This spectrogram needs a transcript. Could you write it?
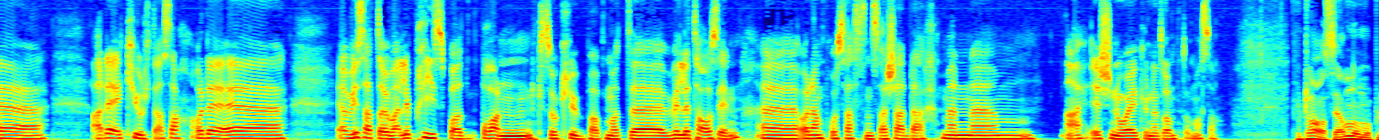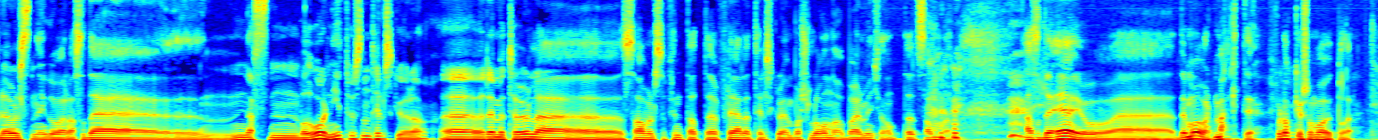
er, ja, det er kult, altså. Og det er ja, Vi setter jo veldig pris på at Brann som klubb har på en måte ville ta oss inn, eh, og den prosessen som har skjedd der. Men eh, nei, ikke noe jeg kunne drømt om, altså. For ta oss gjennom opplevelsen i går. Altså det er nesten var det over 9000 tilskuere. Eh, Remi Taule sa vel så fint at det er flere tilskuere enn Barcelona og Bayern München hadde det samme. altså det er jo eh, Det må ha vært mektig for dere som var ute på der.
